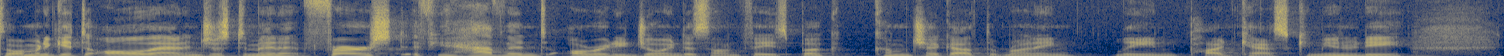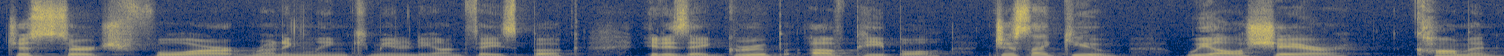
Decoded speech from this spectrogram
So I'm going to get to all that in just a minute. First, if you haven't already joined us on Facebook, come check out the Running Lean podcast community. Just search for Running Lean Community on Facebook. It is a group of people just like you. We all share common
